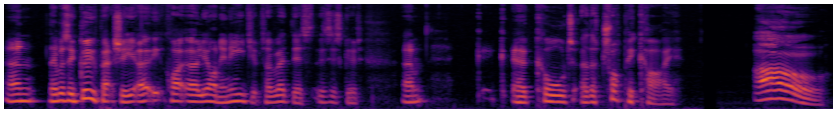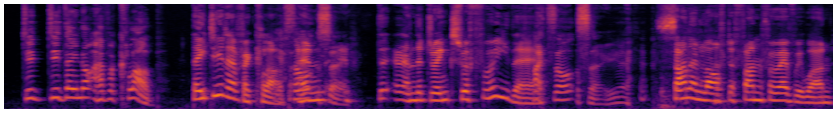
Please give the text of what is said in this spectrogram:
And there was a group actually uh, quite early on in Egypt. I read this. This is good. Um, uh, called uh, the Tropici. Oh, did did they not have a club? They did have a club, I thought and so. th- and the drinks were free there. I thought so. Yeah. Sun and laughter, fun for everyone.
